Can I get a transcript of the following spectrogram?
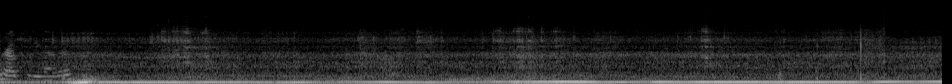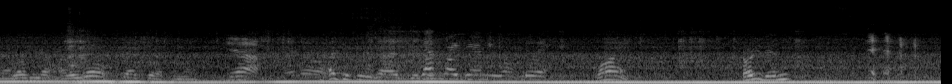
drugs together. Yeah, I know. That's why Grammy won't do it. Why? No, you didn't.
